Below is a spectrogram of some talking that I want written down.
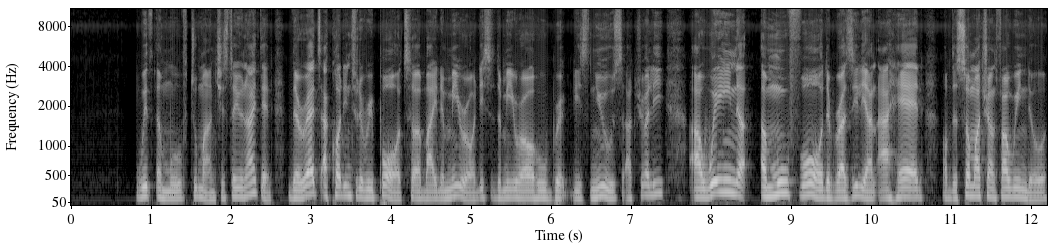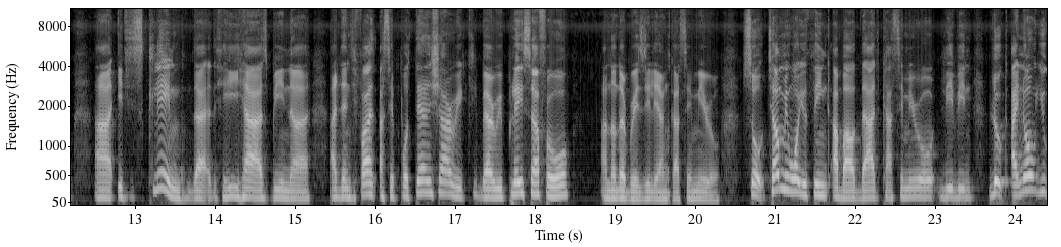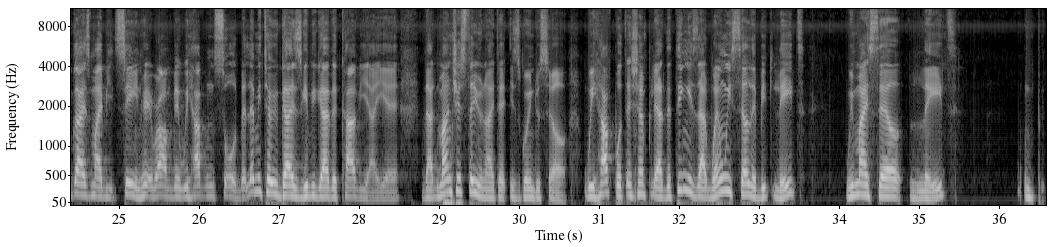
with a move to Manchester United. The Reds, according to the report uh, by the Mirror, this is the Mirror who broke this news actually, are weighing a move for the Brazilian ahead of the summer transfer window. Uh, it is claimed that he has been uh, identified as a potential re- uh, replacer for another Brazilian Casemiro. So tell me what you think about that Casemiro leaving. Look, I know you guys might be saying, hey, Ralph, we haven't sold. But let me tell you guys, give you guys a caveat here that Manchester United is going to sell. We have potential players. The thing is that when we sell a bit late, we might sell late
